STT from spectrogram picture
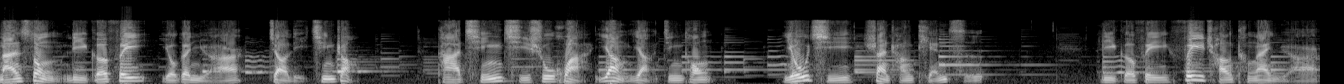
南宋李格非有个女儿叫李清照，她琴棋书画样样精通，尤其擅长填词。李格非非常疼爱女儿，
